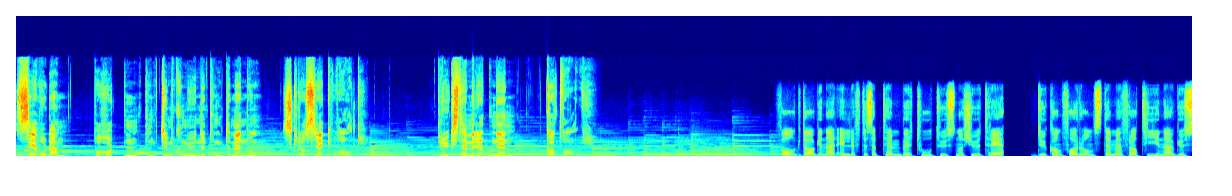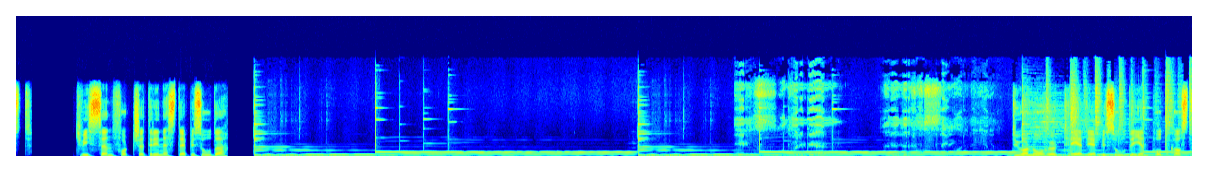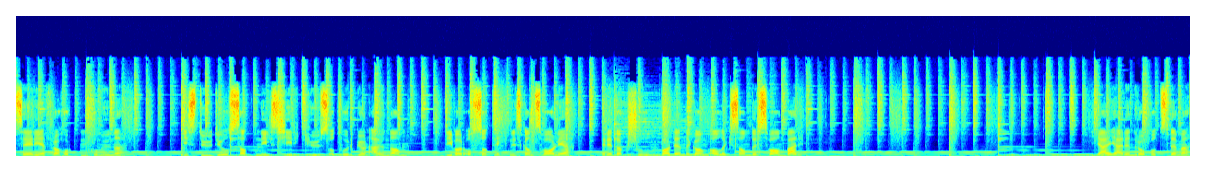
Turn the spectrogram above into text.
Se hvordan på horten.kommune.no valg. Bruk stemmeretten din. Godt valg. Valgdagen er 11. september 2023. Du kan forhåndsstemme fra 10. august. Quizen fortsetter i neste episode. Du har nå hørt tredje episode i en podkastserie fra Horten kommune. I studio satt Nils Kirkhus og Torbjørn Aunan. De var også teknisk ansvarlige. Redaksjonen var denne gang Alexander Svanberg. Jeg er en robotstemme.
